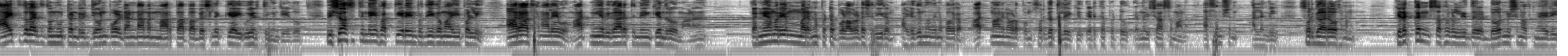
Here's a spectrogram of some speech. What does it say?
ആയിരത്തി തൊള്ളായിരത്തി തൊണ്ണൂറ്റി ജോൺ പോൾ രണ്ടാമൻ മാർപ്പാപ്പ ബസിലയ്ക്കായി ഉയർത്തുകയും ചെയ്തു. വിശ്വാസത്തിന്റെയും ഭക്തിയുടെയും പ്രതീകമായ ഈ പള്ളി ആരാധനാലയവും ആത്മീയ വികാരത്തിന്റെയും കേന്ദ്രവുമാണ്. കന്യാമറിയം മരണപ്പെട്ടപ്പോൾ അവരുടെ ശരീരം അഴുകുന്നതിന് പകരം ആത്മാവിനോടൊപ്പം സ്വർഗത്തിലേക്ക് എടുക്കപ്പെട്ടു എന്ന വിശ്വാസമാണ് അസംഷൻ അല്ലെങ്കിൽ സ്വർഗാരോഹണം. കിഴക്കൻ സഭകളിൽ ഇത് ഡോർമിഷൻ ഓഫ് മേരി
